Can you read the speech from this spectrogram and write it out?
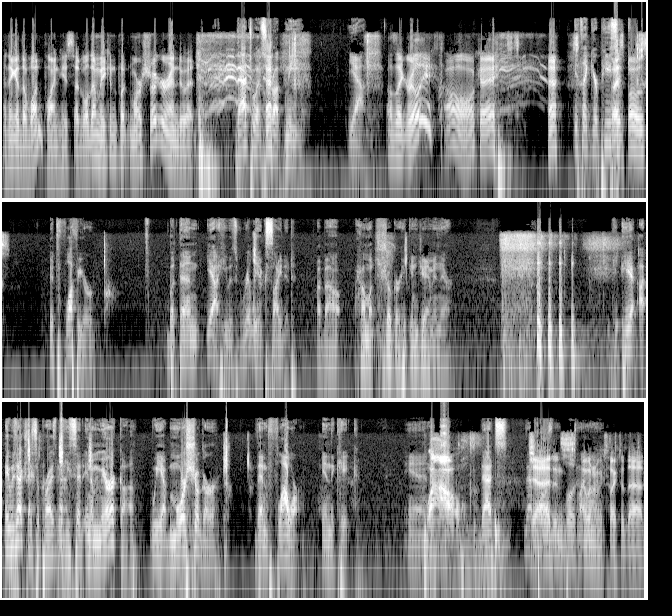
I think at the one point he said, "Well, then we can put more sugar into it." That's what struck me. Yeah, I was like, "Really? Oh, okay." it's like your piece But I of suppose it's fluffier. But then, yeah, he was really excited about how much sugar he can jam in there. he, he- uh, it was actually surprised me. He said in America we have more sugar than flour in the cake. And Wow. that's that yeah, I didn't. blows I wouldn't have expected that.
